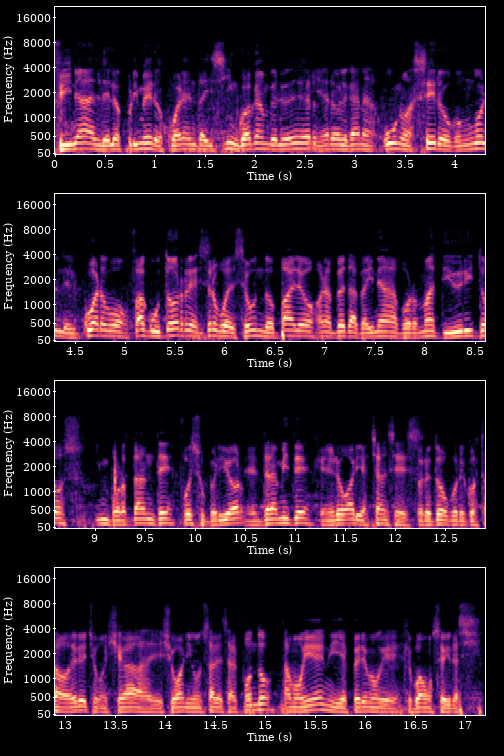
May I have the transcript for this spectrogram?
Final de los primeros 45 acá en Belvedere. Peñarol gana 1 a 0 con gol del Cuervo. Facu Torres entró por el segundo palo. Una pelota peinada por Mati Britos. Importante. Fue superior en el trámite. Generó varias chances, sobre todo por el costado derecho, con llegadas de Giovanni González al fondo. Estamos bien y esperemos que, que podamos seguir así.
